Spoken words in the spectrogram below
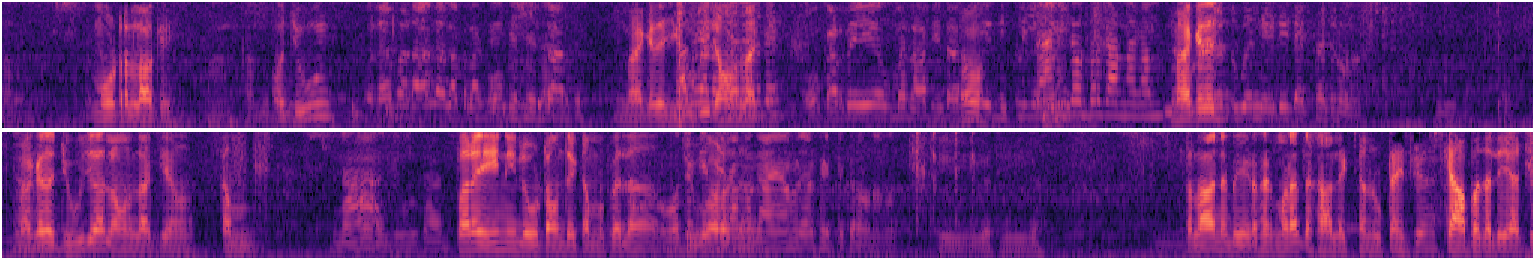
ਸਾਰਾ। ਮੋਟਰ ਲਾ ਕੇ। ਉਹ ਜੂ ਉਹ ਲੈ ਫੜ ਆ ਲੈ ਲਾ ਪਲੱਗ ਉਹ ਕਿਸੇ ਦਾ। ਮੈਂ ਕਿਤੇ ਯੂ ਵੀ ਲਾਉਣ ਲੱਗ ਗਿਆ। ਉਹ ਕੱਢਦੇ ਇਹ ਮੈਂ ਲਾਤੀ ਤਾਰ ਉਹ ਨਿਕਲੀ ਐਵੇਂ ਤਾਂ ਉਧਰ ਕਰਨਾ ਕੰਮ। ਮੈਂ ਕਿਤੇ ਦੂਏ ਨੇੜੇ ਟੈਕਸਾ ਚਲਾਉਣਾ। ਠੀਕ ਮੈਂ ਕਿਤੇ ਜੂ ਜਾ ਲਾਉਣ ਲੱਗ ਗਿਆ ਹੁਣ ਕੰਮ। ਨਾ ਜੂ ਤਾਂ ਪਰ ਇਹੀ ਨਹੀਂ ਲੋਟ ਆਉਂਦੇ ਕੰਮ ਪਹਿਲਾਂ ਜੂ ਕਿਸੇ ਵਾਲਾ ਮੰਗਾਇਆ ਹੋਇਆ ਫਿੱਟ ਕਰਾਉਣਾ ਵਾ। ਠੀਕ ਆ ਠੀਕ ਆ। ਚਲਾ ਨਵੇੜ ਫਿਰ ਮੜਾ ਦਿਖਾ ਲਾਈਟਾਂ ਲੂਟਾਂ ਚ ਕਿਆ ਬਦਲੇ ਅੱਜ।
